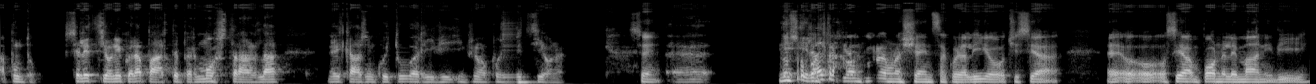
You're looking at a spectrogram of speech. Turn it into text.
appunto selezioni quella parte per mostrarla nel caso in cui tu arrivi in prima posizione. Sì. Eh, non so se sia ancora una scienza quella lì o ci sia, eh, sia un po' nelle mani di,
